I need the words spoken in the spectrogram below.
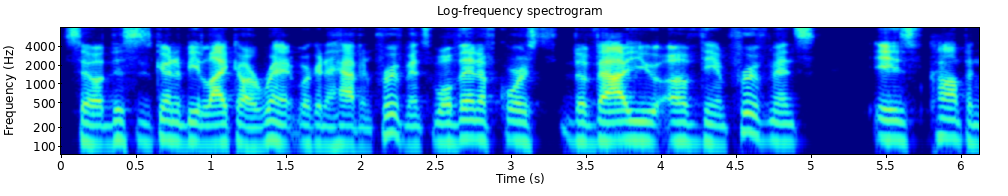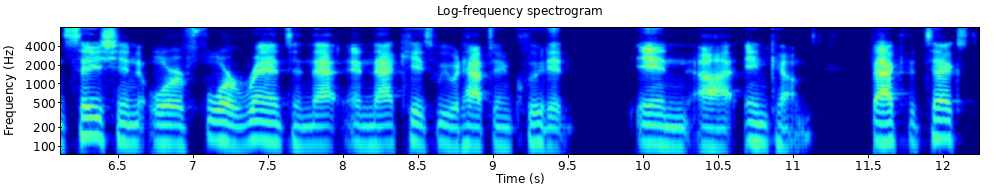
so this is going to be like our rent, we're going to have improvements. Well, then of course the value of the improvements is compensation or for rent. and that in that case, we would have to include it in uh, income. Back to the text.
